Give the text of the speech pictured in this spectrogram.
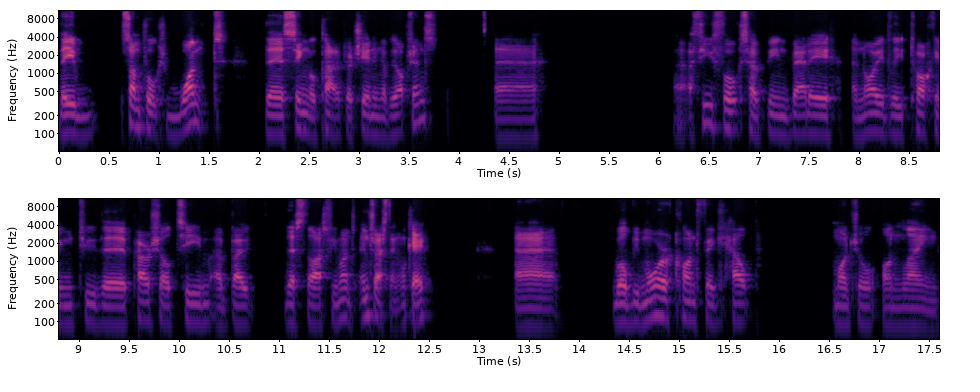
they some folks want the single character chaining of the options. Uh, a few folks have been very annoyedly talking to the PowerShell team about this the last few months. Interesting. Okay. Uh, will be more config help module online.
